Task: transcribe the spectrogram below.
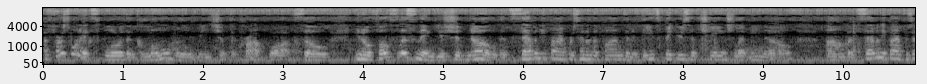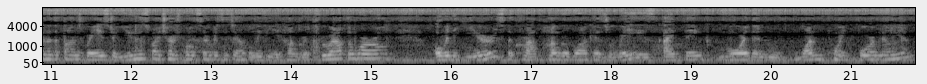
I first want to explore the global reach of the crop walk. So, you know, folks listening, you should know that 75% of the funds, and if these figures have changed, let me know. Um, but 75% of the funds raised are used by Church World Services to help alleviate hunger throughout the world. Over the years, the Crop Hunger Walk has raised, I think, more than 1.4 million.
